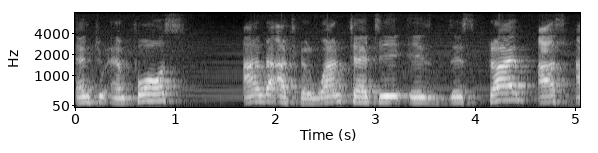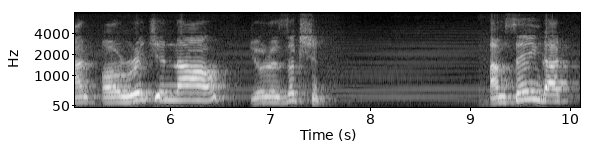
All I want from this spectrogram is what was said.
and to enforce under Article 130 is described as an original jurisdiction. I'm saying that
